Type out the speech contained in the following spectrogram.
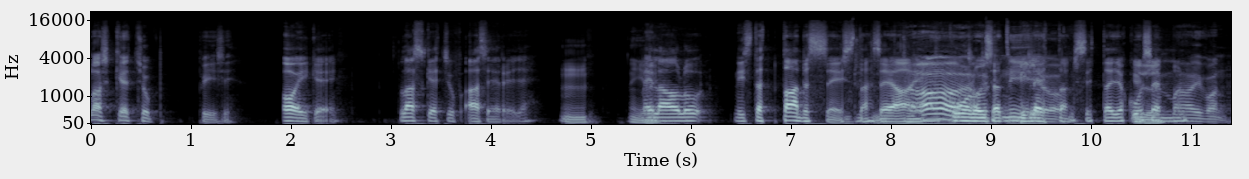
Las Ketchup-biisi. Oikein. Las Ketchup Asereje. Mm. Niin Meillä on ollut niistä tansseista se aihe. Aa, Kuuluisat niin bilettanssit tai joku Kyllä. semmoinen. Aivan.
